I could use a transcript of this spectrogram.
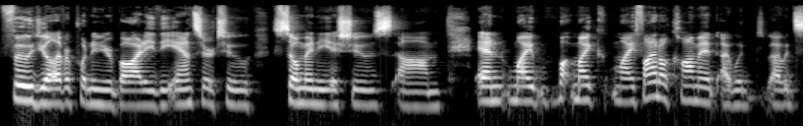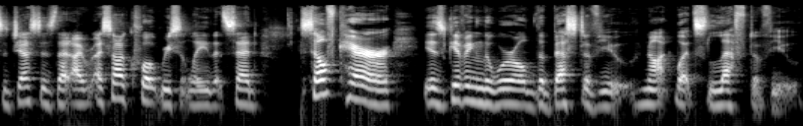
food you'll ever put in your body, the answer to so many issues. Um, and my, my, my final comment I would, I would suggest is that I, I saw a quote recently that said, Self care is giving the world the best of you, not what's left of you.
